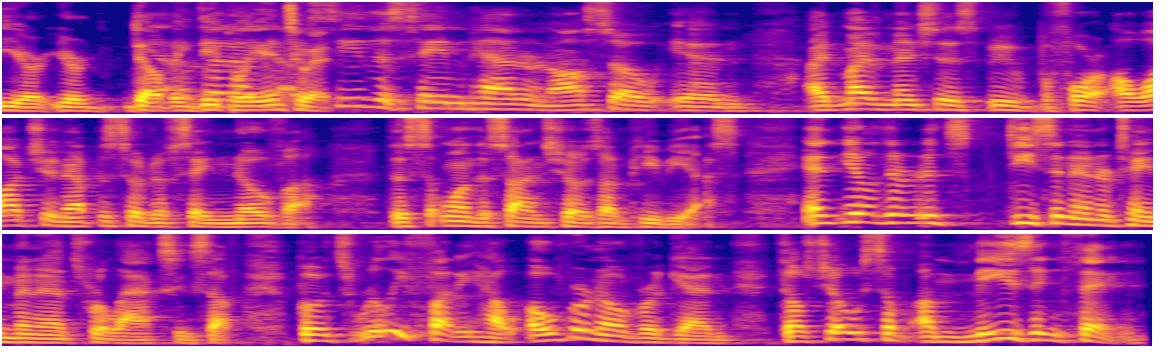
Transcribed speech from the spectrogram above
your your delving Yeah, deeply I, into it. I see the same pattern also in. I might have mentioned this before. I'll watch an episode of say Nova, this one of the science shows on PBS, and you know there it's decent entertainment and it's relaxing stuff. But it's really funny how over and over again they'll show some amazing thing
